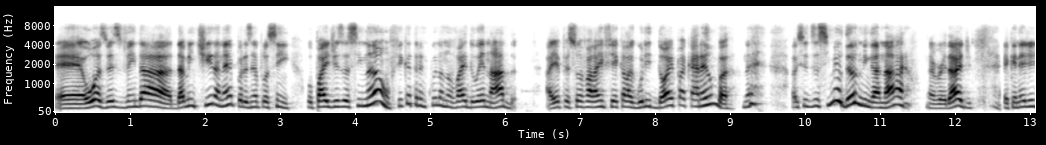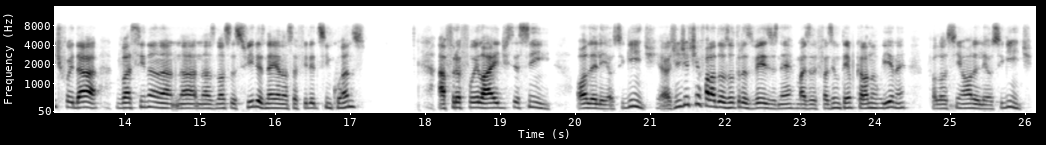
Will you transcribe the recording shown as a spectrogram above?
É, ou às vezes vem da, da mentira, né? Por exemplo, assim, o pai diz assim, não, fica tranquila, não vai doer nada. Aí a pessoa vai lá, enfia aquela agulha e dói pra caramba, né? Aí você diz assim, meu Deus, me enganaram, na é verdade. É que nem a gente foi dar vacina na, na, nas nossas filhas, né? A nossa filha de 5 anos. A Fran foi lá e disse assim, Olha, Lele, é o seguinte, a gente já tinha falado as outras vezes, né? Mas fazia um tempo que ela não ia, né? Falou assim, olha, Lele, é o seguinte,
